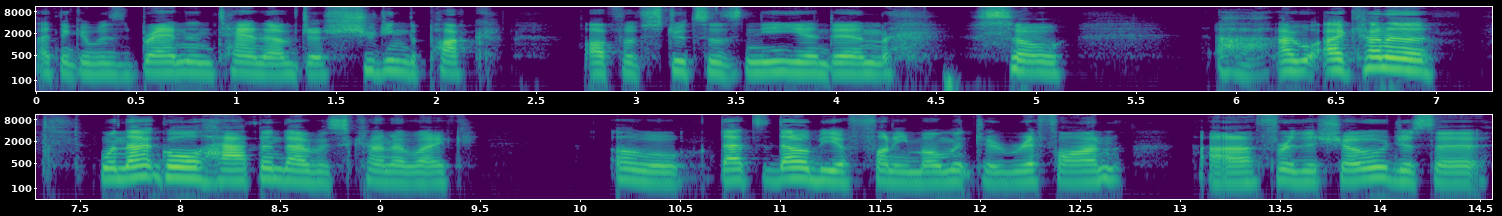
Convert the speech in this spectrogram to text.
I think it was Brandon Tanev just shooting the puck off of Stutz's knee and in. So uh, I I kind of when that goal happened, I was kind of like, oh, that's that'll be a funny moment to riff on uh, for the show. Just a,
